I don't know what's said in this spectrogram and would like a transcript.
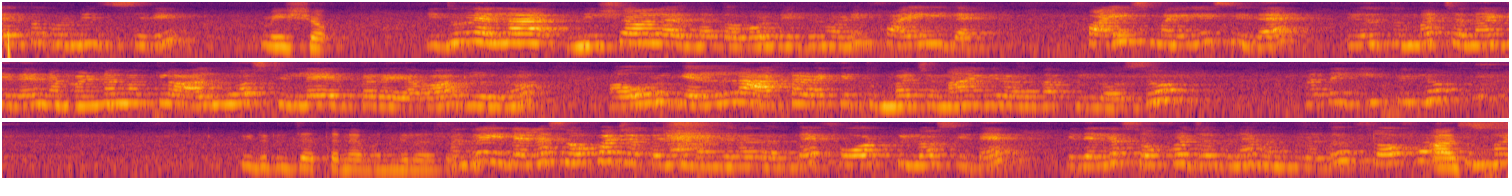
ಎಲ್ಲಿ ತೊಗೊಂಡಿದ್ದೀರಿ ಮಿಶೋ ಮೀಶೋ ಇದು ಎಲ್ಲ ನಿಶಾಲ್ ಅಂತ ತಗೊಂಡಿದ್ದು ನೋಡಿ. ಫೈ ಇದೆ. ಫೈ ಸ್ಮೈಲೀಸ್ ಇದೆ. ಇದು ತುಂಬ ಚೆನ್ನಾಗಿದೆ. ನಮ್ಮ ಅಣ್ಣ ಮಕ್ಕಳು ಆಲ್ಮೋಸ್ಟ್ ಇಲ್ಲೇ ಇರ್ತಾರೆ ಯಾವಾಗ್ಲೂ ಅವ್ರಿಗೆಲ್ಲ ಆಟ ಆಡೋಕ್ಕೆ ತುಂಬ ಚೆನ್ನಾಗಿರೋಂಥ ಪಿಲ್ಲೋಸು ಮತ್ತು ಈ ಪಿಲ್ಲೋ ಇದ್ರ ಜೊತೆನೆ ಬಂದಿರೋದು. ಅಂದ್ರೆ ಇದೆಲ್ಲ ಸೋಫಾ ಜೊತೆನೆ ಬಂದಿರೋದಂತೆ. ಫೋರ್ ಪಿಲ್ಲೋಸ್ ಇದೆ. ಇದೆಲ್ಲ ಸೋಫಾ ಜೊತೆನೆ ಬಂದಿರೋದು. ಸೋಫಾ ತುಂಬಾ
